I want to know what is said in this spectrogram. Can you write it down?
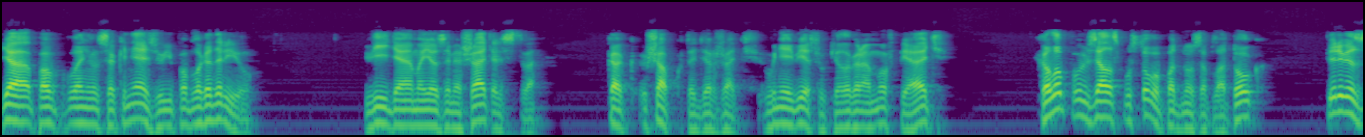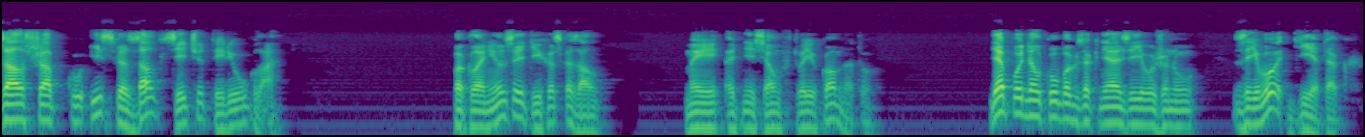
я поклонился князю и поблагодарил. Видя мое замешательство, как шапку-то держать, в ней весу килограммов пять, холоп взял с пустого подноса платок, перевязал шапку и связал все четыре угла. Поклонился и тихо сказал, «Мы отнесем в твою комнату». Я поднял кубок за князя и его жену, за его деток.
